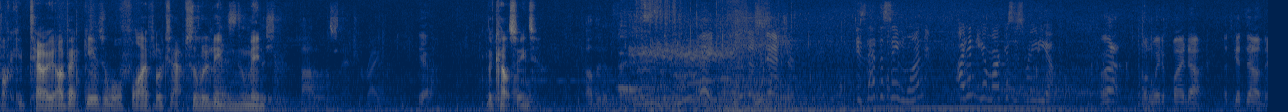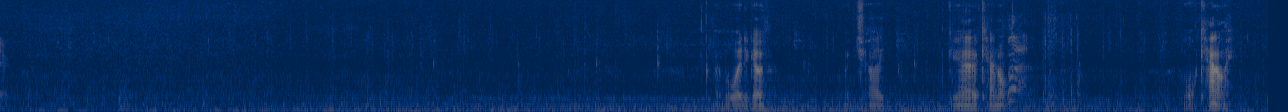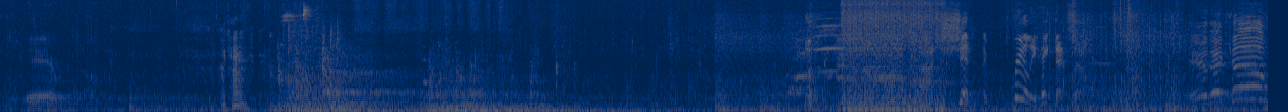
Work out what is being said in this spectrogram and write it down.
Fucking tell you, I bet Gears of War 5 looks absolutely mint. Following Snatcher, right? Yeah. The cutscenes. Other than that Hey, there's a Snatcher! Is that the same one? I didn't hear Marcus's radio. Ah, One way to find out. Let's get down there. Remember where to go. Which I uh, cannot. Or can I? There we go. I can. Ah, shit! I really hate that sound! Here they come!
